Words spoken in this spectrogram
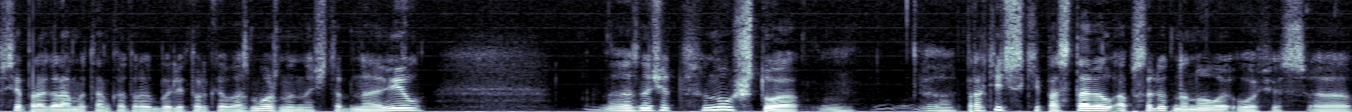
Все программы там, которые были только возможны, значит, обновил. Э, значит, ну что, э, практически поставил абсолютно новый офис. Э,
